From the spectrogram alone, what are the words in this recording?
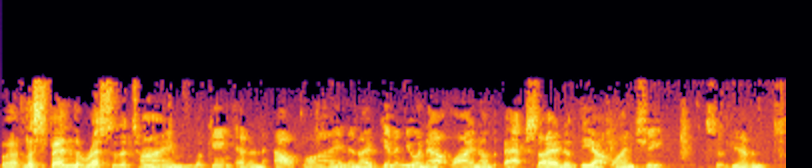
But let's spend the rest of the time looking at an outline, and I've given you an outline on the back side of the outline sheet. So if you haven't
